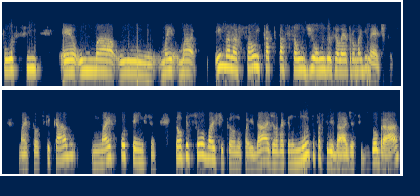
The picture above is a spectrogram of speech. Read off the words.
fosse é, uma, um, uma, uma emanação e captação de ondas eletromagnéticas. Mais calcificado, mais potência. Então a pessoa vai ficando com a idade, ela vai tendo muita facilidade a se desdobrar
